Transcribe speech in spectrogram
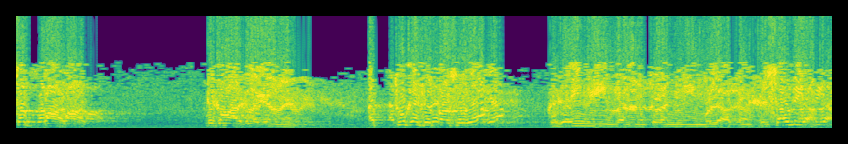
سب پاس۔ ٹک مارک لگے ہوئے تو کیسے پاس ہو گیا؟ کہیں نہیں ونن تو ملاقات حصہ دیا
